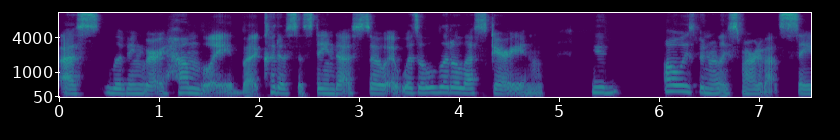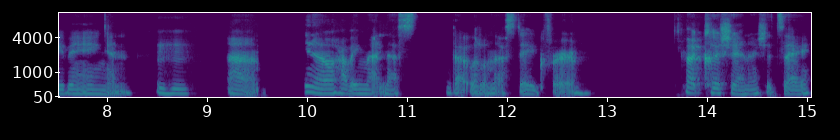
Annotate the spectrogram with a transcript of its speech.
us living very humbly, but could have sustained us. So it was a little less scary. And you'd always been really smart about saving and, mm-hmm. um, you know, having that nest, that little nest egg for that cushion, I should say.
